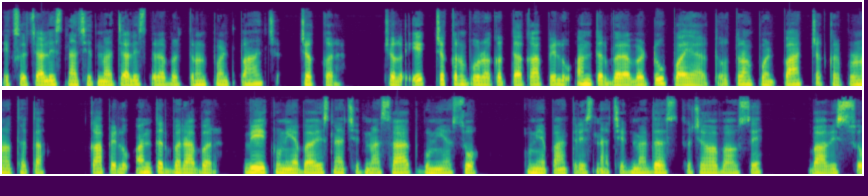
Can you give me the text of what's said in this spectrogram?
એકસો ચાલીસના છેદમાં ચાલીસ બરાબર ત્રણ પોઈન્ટ પાંચ ચક્કર. ચલો એક ચક્કર પૂર્ણ કરતા કાપેલું અંતર બરાબર ટુ પાય તો ત્રણ પોઈન્ટ પાંચ ચક્કર પૂર્ણ થતા કાપેલું અંતર બરાબર બે ગુણ્યા બાવીસના છેદમાં સાત ગુણ્યા સો ગુણ્યા પાંત્રીસના છેદમાં દસ, તો જવાબ આવશે બાવીસો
